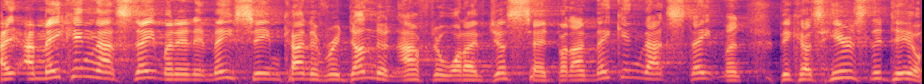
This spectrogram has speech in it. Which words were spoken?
I, am making that statement, and it may seem kind of redundant after what I've just said, but I'm making that statement because here's the deal.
